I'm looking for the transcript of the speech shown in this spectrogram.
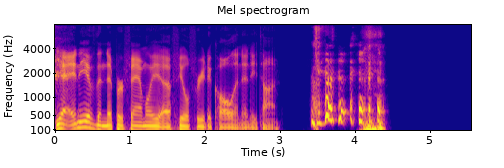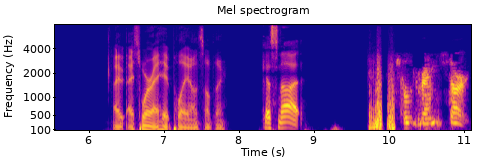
yeah, any of the Nipper family, uh, feel free to call in anytime. I, I swear I hit play on something. Guess not. Telegram start.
